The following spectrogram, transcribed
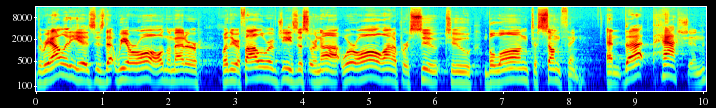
The reality is, is that we are all, no matter whether you're a follower of Jesus or not, we're all on a pursuit to belong to something. And that passion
